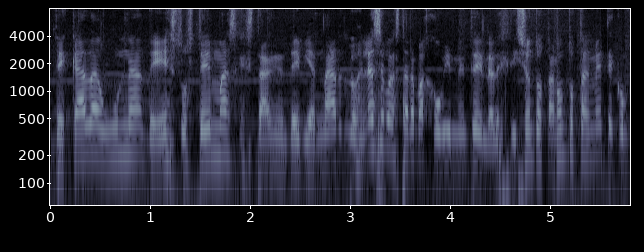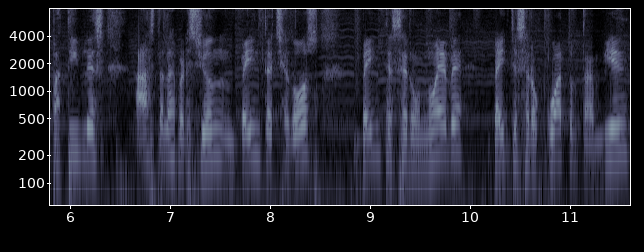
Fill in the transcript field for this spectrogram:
de cada una de estos temas que están en DeviantArt. Los enlaces van a estar abajo obviamente en la descripción, total, son totalmente compatibles hasta la versión 20H2, 2009 2004 también.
